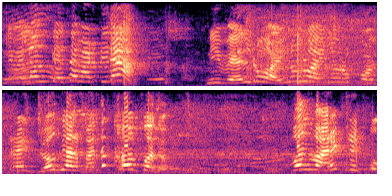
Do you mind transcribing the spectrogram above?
ನೀವೆಲ್ಲ ಒಂದು ಕೆಲಸ ಮಾಡ್ತೀರಾ? ನೀವೆಲ್ಲರೂ ಐನೂರು ಐನೂರು ಕೊಟ್ರೆ ಜೋಗ ಜಲಪಾತಕ್ಕೆ ಹೋಗ್ಬೋದು. ಒಂದು ವಾರ ಟ್ರಿಪ್ಪು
